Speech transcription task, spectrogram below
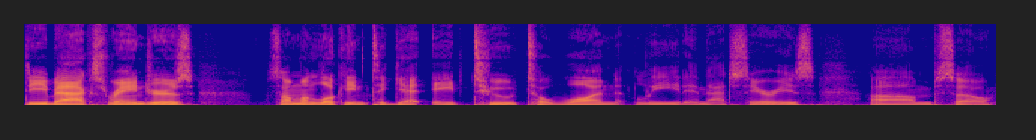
D backs, Rangers, someone looking to get a two to one lead in that series. Um, so,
